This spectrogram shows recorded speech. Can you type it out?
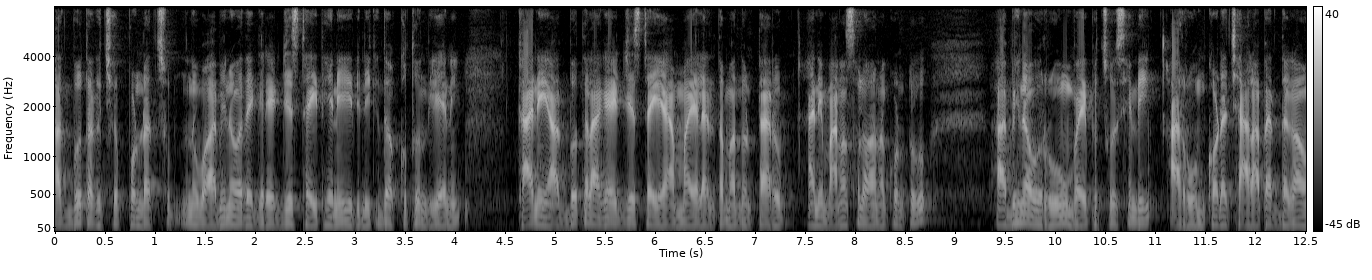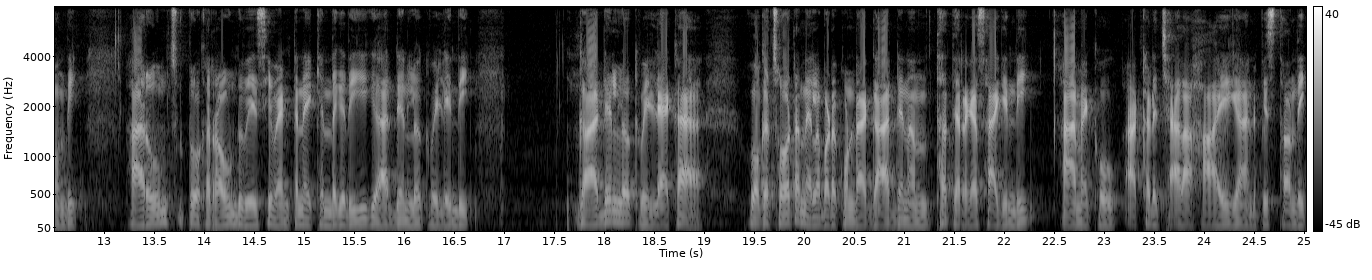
అద్భుతకు చెప్పుండొచ్చు. నువ్వు అభినవ దగ్గర అడ్జస్ట్ అయితేనే ఇది నీకు దక్కుతుంది అని. కానీ అద్భుతలాగా అడ్జస్ట్ అయ్యే అమ్మాయిలు ఎంతమంది ఉంటారు అని మనసులో అనుకుంటూ అభినవ్ రూమ్ వైపు చూసింది. ఆ రూమ్ కూడా చాలా పెద్దగా ఉంది. ఆ రూమ్ చుట్టూ ఒక రౌండ్ వేసి వెంటనే కిందకి దిగి గార్డెన్లోకి వెళ్ళింది. గార్డెన్లోకి వెళ్ళాక ఒక చోట నిలబడకుండా గార్డెన్ అంతా తిరగసాగింది. ఆమెకు అక్కడ చాలా హాయిగా అనిపిస్తోంది.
